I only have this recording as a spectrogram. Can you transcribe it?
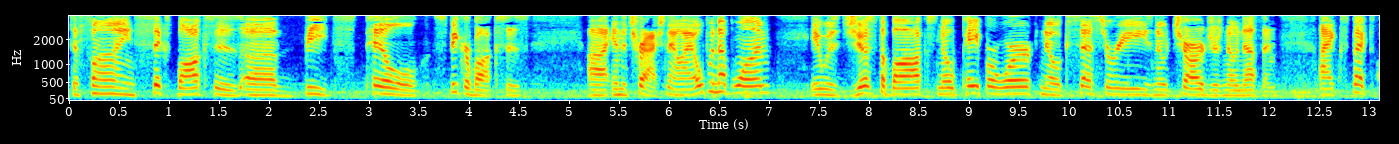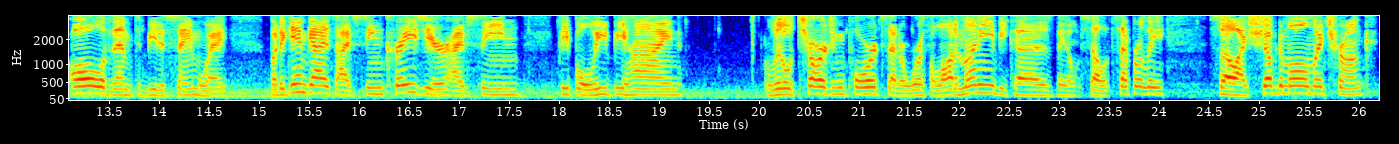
to find six boxes of Beats pill speaker boxes uh, in the trash. Now, I opened up one. It was just the box, no paperwork, no accessories, no chargers, no nothing. I expect all of them to be the same way. But again, guys, I've seen crazier. I've seen people leave behind little charging ports that are worth a lot of money because they don't sell it separately. So I shoved them all in my trunk.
